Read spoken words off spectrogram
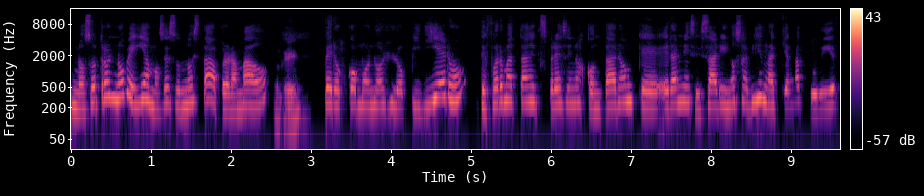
nosotros no veíamos eso, no estaba programado, pero como nos lo pidieron de forma tan expresa y nos contaron que era necesario y no sabían a quién acudir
